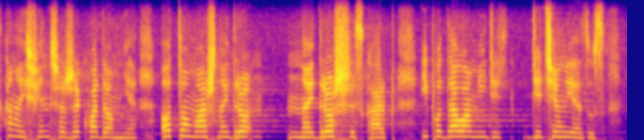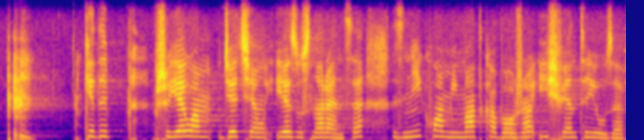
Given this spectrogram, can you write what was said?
Matka Najświętsza rzekła do mnie: Oto masz najdro, najdroższy skarb, i podała mi dzie, dziecię Jezus. Kiedy przyjęłam dziecię Jezus na ręce, znikła mi Matka Boża i święty Józef.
